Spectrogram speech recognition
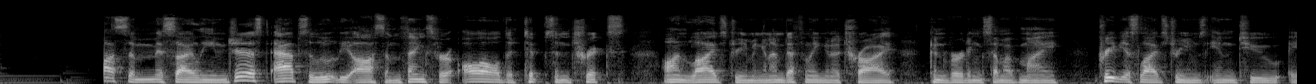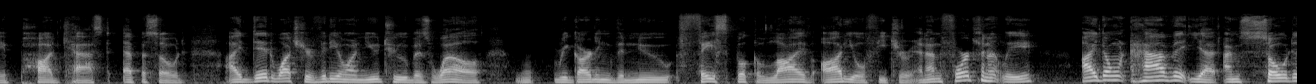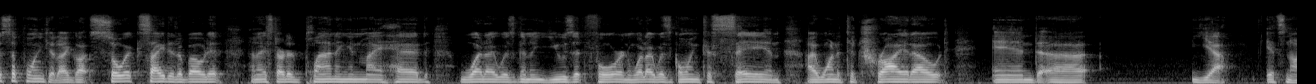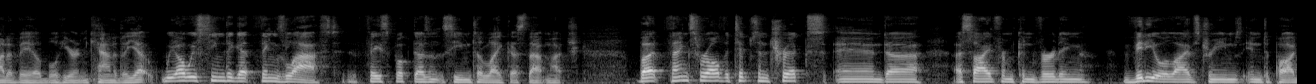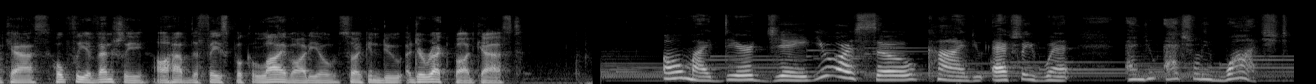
Awesome, Miss Eileen. Just absolutely awesome. Thanks for all the tips and tricks on live streaming, and I'm definitely going to try converting some of my previous live streams into a podcast episode. I did watch your video on YouTube as well regarding the new Facebook Live audio feature, and unfortunately, I don't have it yet. I'm so disappointed. I got so excited about it and I started planning in my head what I was going to use it for and what I was going to say and I wanted to try it out and uh, yeah, it's not available here in Canada yet. We always seem to get things last. Facebook doesn't seem to like us that much. But thanks for all the tips and tricks and uh, aside from converting video live streams into podcasts. Hopefully, eventually, I'll have the Facebook live audio so I can do a direct podcast. Oh, my dear Jade, you are so kind. You actually went and you actually watched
